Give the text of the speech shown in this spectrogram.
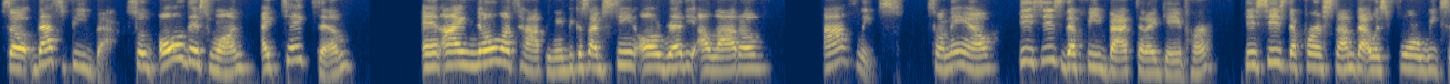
So that's feedback. So all this one, I take them and I know what's happening because I've seen already a lot of athletes. So now this is the feedback that I gave her. This is the first time that was four weeks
